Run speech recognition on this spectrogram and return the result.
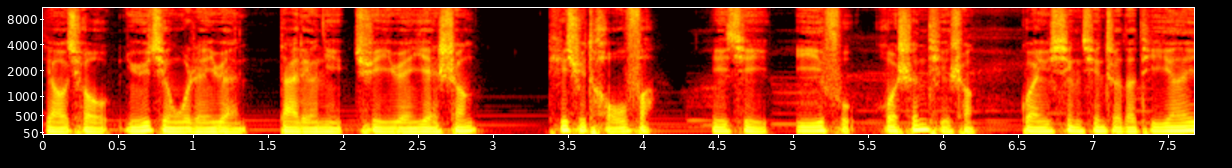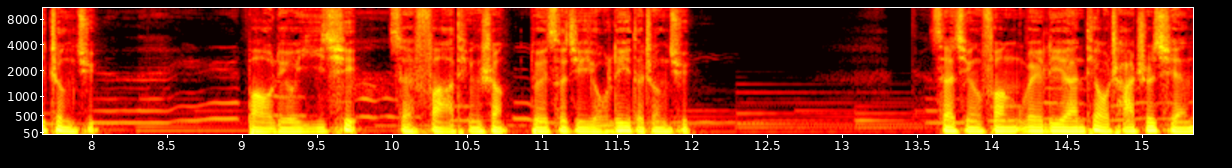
要求女警务人员带领你去医院验伤，提取头发以及衣服或身体上关于性侵者的 DNA 证据，保留一切在法庭上对自己有利的证据。在警方未立案调查之前，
